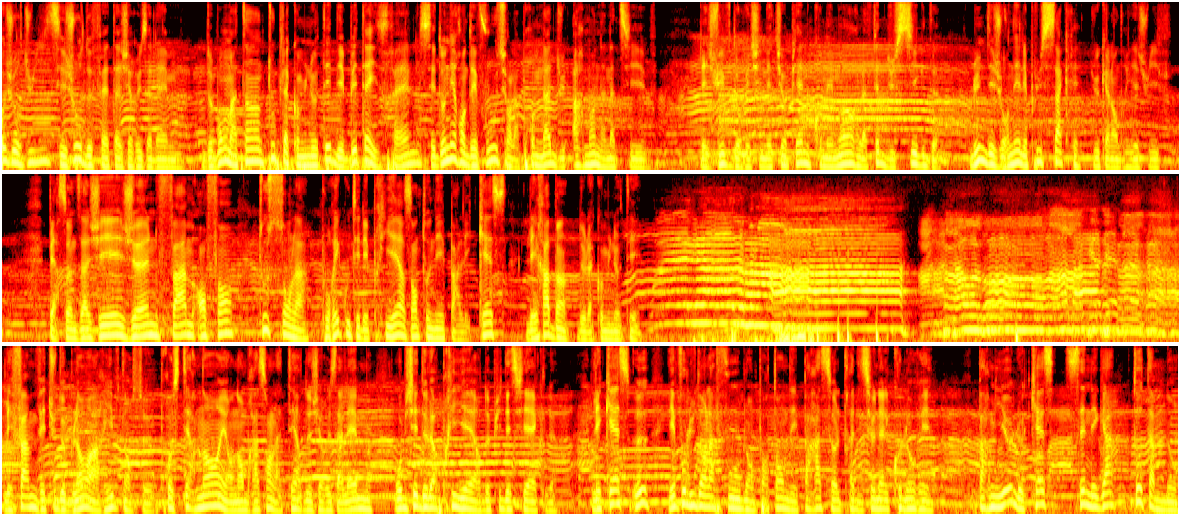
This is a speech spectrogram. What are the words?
Aujourd'hui, c'est jour de fête à Jérusalem. De bon matin, toute la communauté des Beta Israël s'est donné rendez-vous sur la promenade du Harmon Anatsiv. Les Juifs d'origine éthiopienne commémorent la fête du Sigd, l'une des journées les plus sacrées du calendrier juif. Personnes âgées, jeunes, femmes, enfants, tous sont là pour écouter les prières entonnées par les caisses, les rabbins de la communauté. Les femmes vêtues de blanc arrivent en se prosternant et en embrassant la terre de Jérusalem, objet de leurs prières depuis des siècles. Les caisses, eux, évoluent dans la foule en portant des parasols traditionnels colorés. Parmi eux, le caisse Sénéga Totamno.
